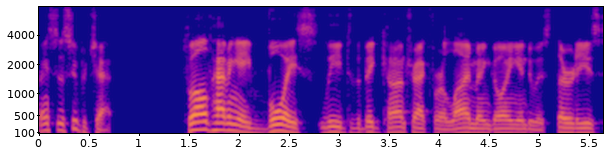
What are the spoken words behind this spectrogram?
thanks to the super chat. 12 having a voice lead to the big contract for a lineman going into his 30s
